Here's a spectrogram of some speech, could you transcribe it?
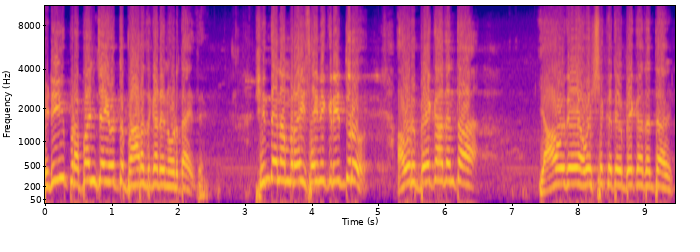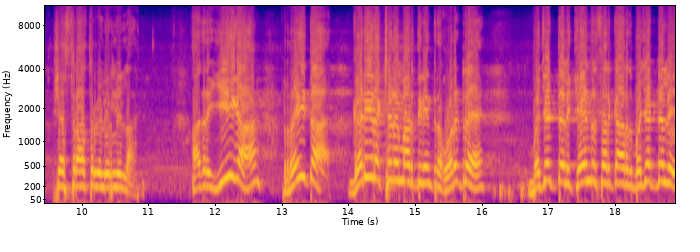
ಇಡೀ ಪ್ರಪಂಚ ಇವತ್ತು ಭಾರತ ಕಡೆ ನೋಡ್ತಾ ಇದೆ. ಹಿಂದೆ ನಮ್ಮ ರೈ ಸೈನಿಕರು ಇದ್ದರು. ಅವರು ಬೇಕಾದಂಥ ಯಾವುದೇ ಅವಶ್ಯಕತೆ ಬೇಕಾದಂಥ ಶಸ್ತ್ರಾಸ್ತ್ರಗಳು ಇರಲಿಲ್ಲ. ಆದರೆ ಈಗ ರೈತ ಗಡಿ ರಕ್ಷಣೆ ಮಾಡ್ತೀನಿ ಅಂತ ಹೊರಟ್ರೆ ಬಜೆಟ್ನಲ್ಲಿ ಕೇಂದ್ರ ಸರ್ಕಾರದ ಬಜೆಟ್ನಲ್ಲಿ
